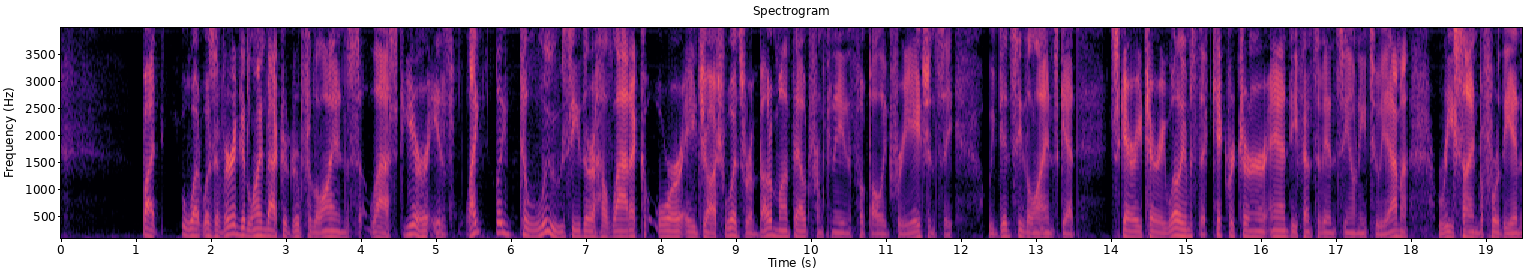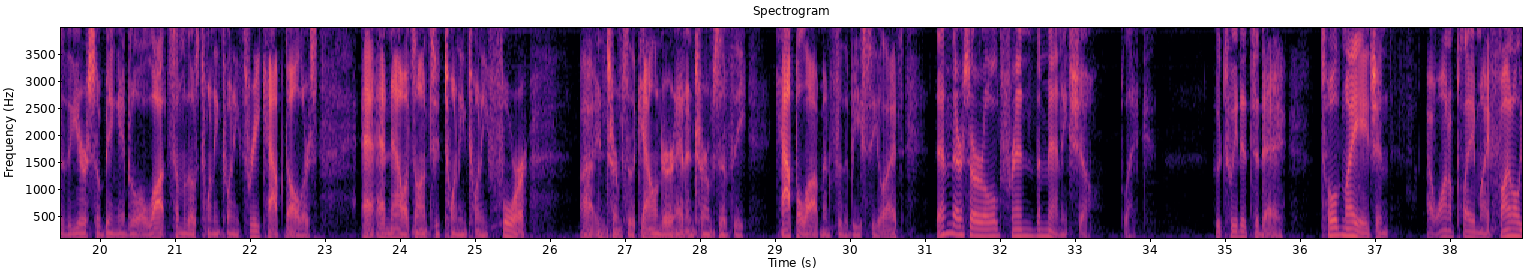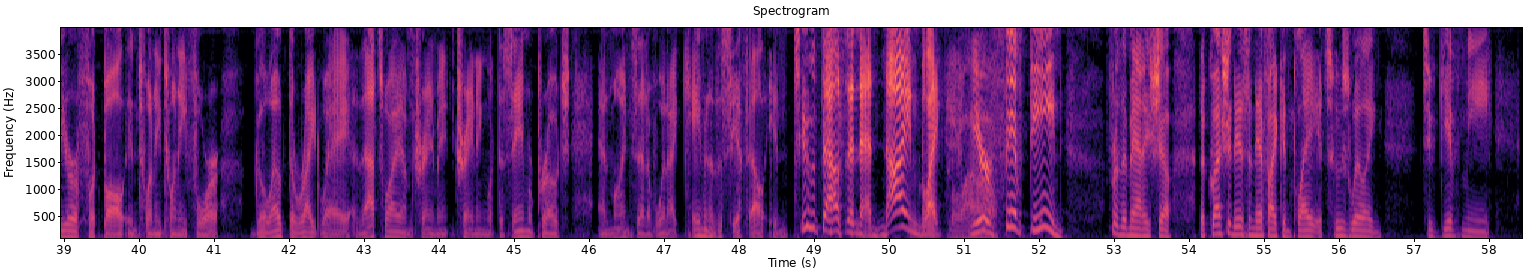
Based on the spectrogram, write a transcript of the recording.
But what was a very good linebacker group for the Lions last year is likely to lose either Hladik or a Josh Woods. We're about a month out from Canadian Football League free agency. We did see the Lions get Scary Terry Williams, the kick returner, and defensive end Sione Teuhema re signed before the end of the year. So being able to allot some of those 2023 cap dollars. And, and now it's on to 2024 uh, in terms of the calendar and in terms of the cap allotment for the BC Lions. Then there's our old friend, the Manny Show, Blake, who tweeted today, told my agent, I want to play my final year of football in 2024. Go out the right way. That's why I'm training training with the same approach and mindset of when I came into the CFL in 2009, Blake. Year 15 for the Manny Show. The question isn't if I can play, it's who's willing to give me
